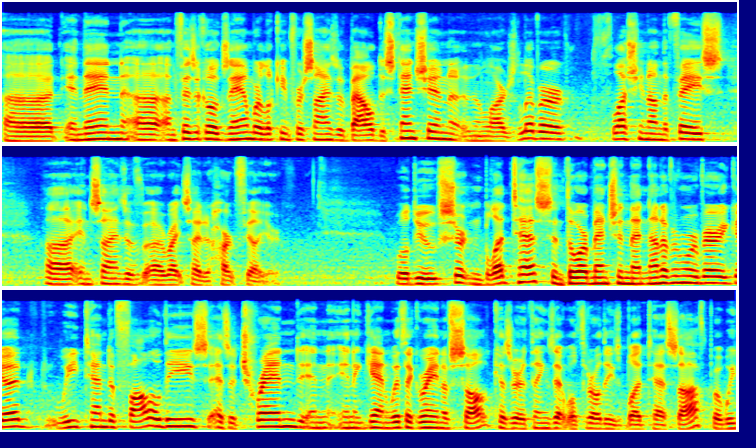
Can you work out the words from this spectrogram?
uh, and then uh, on physical exam, we're looking for signs of bowel distension, an enlarged liver, flushing on the face, uh, and signs of uh, right-sided heart failure. We'll do certain blood tests, and Thor mentioned that none of them were very good. We tend to follow these as a trend, and, and again, with a grain of salt, because there are things that will throw these blood tests off, but we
